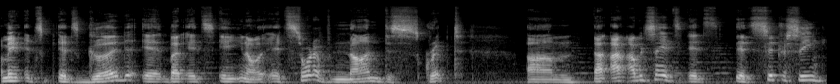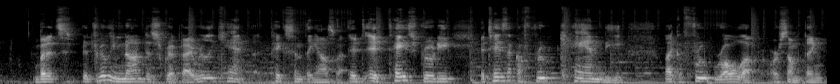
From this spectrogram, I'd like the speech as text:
I mean, it's it's good, it, but it's it, you know it's sort of nondescript. Um, I, I would say it's it's it's citrusy, but it's it's really nondescript. I really can't pick something else. It, it tastes fruity. It tastes like a fruit candy, like a fruit roll up or something.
